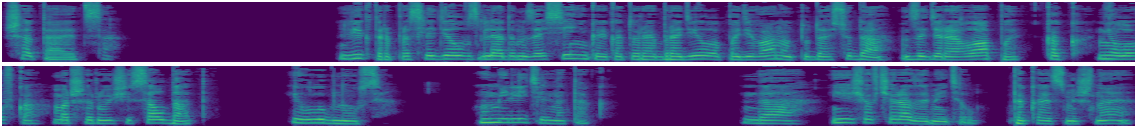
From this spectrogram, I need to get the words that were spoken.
шатается. Виктор проследил взглядом за Сенькой, которая бродила по дивану туда-сюда, задирая лапы, как неловко марширующий солдат, и улыбнулся. Умилительно так. Да, еще вчера заметил. Такая смешная.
